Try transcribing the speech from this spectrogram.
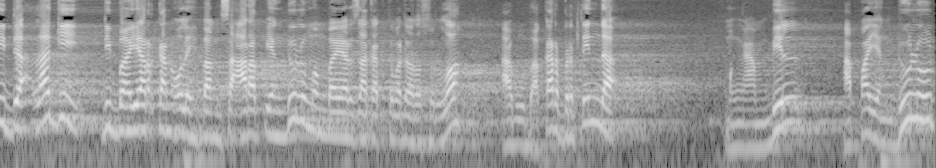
tidak lagi dibayarkan oleh bangsa Arab yang dulu membayar zakat kepada Rasulullah, Abu Bakar bertindak mengambil apa yang dulu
